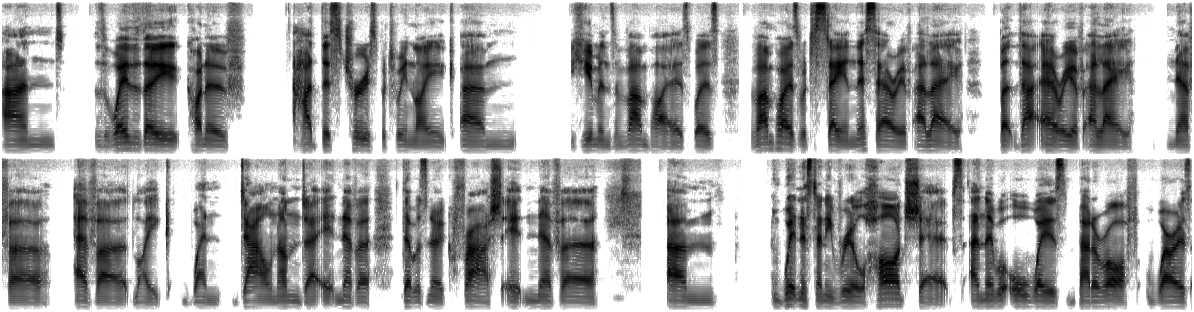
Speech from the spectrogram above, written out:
And the way that they kind of had this truce between like um humans and vampires was vampires were to stay in this area of LA, but that area of LA never ever like went down under. It never there was no crash. It never um witnessed any real hardships and they were always better off whereas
